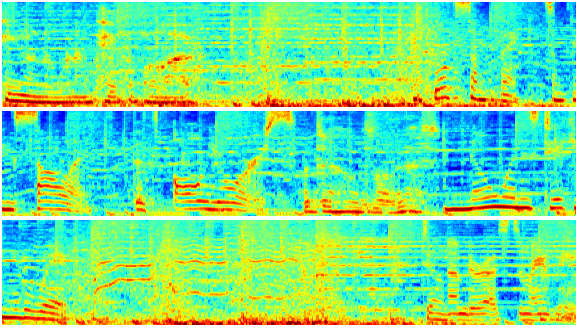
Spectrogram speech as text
You don't know what I'm capable of. I built something, something solid, that's all yours. What the hell is all this? And no one is taking it away. Don't underestimate me.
